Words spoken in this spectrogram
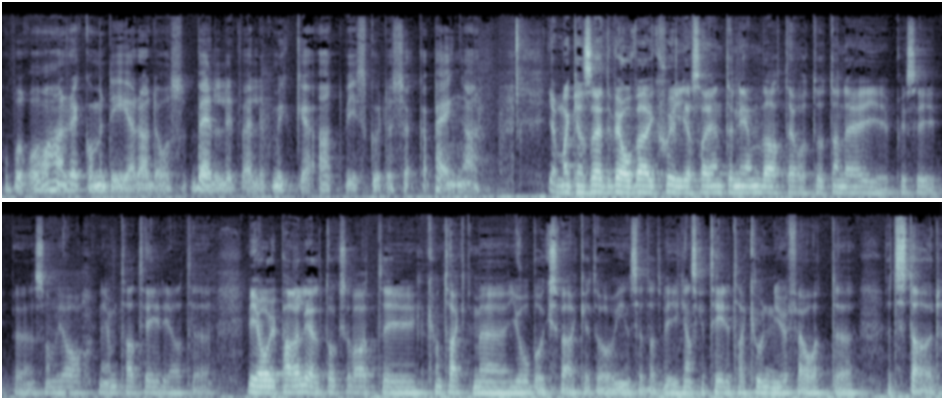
Och, och, han rekommenderade oss väldigt, väldigt mycket att vi skulle söka pengar. Ja, man kan säga att vår väg skiljer sig inte nämnvärt åt utan det är i princip eh, som vi har nämnt här tidigare. Att, eh, vi har ju parallellt också varit i kontakt med Jordbruksverket och insett att vi ganska tidigt här kunde ju få ett, eh, ett stöd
